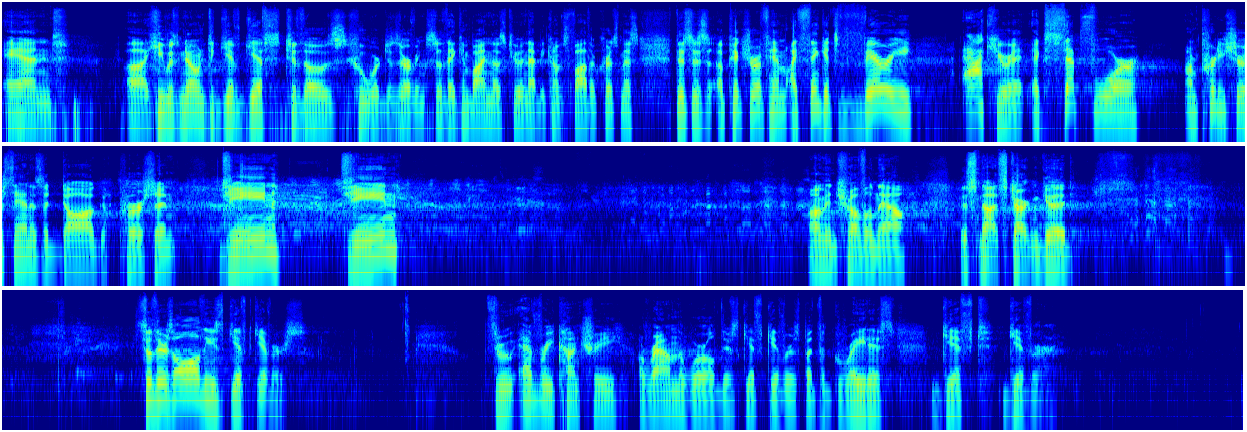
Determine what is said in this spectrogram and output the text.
And uh, he was known to give gifts to those who were deserving. So they combine those two, and that becomes Father Christmas. This is a picture of him. I think it's very accurate, except for I'm pretty sure Santa's a dog person. Gene? Gene? I'm in trouble now. It's not starting good. So there's all these gift givers. Through every country around the world, there's gift givers, but the greatest gift giver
